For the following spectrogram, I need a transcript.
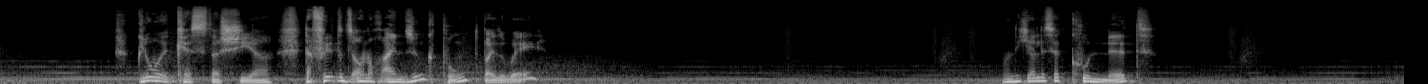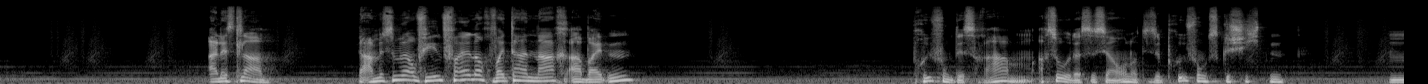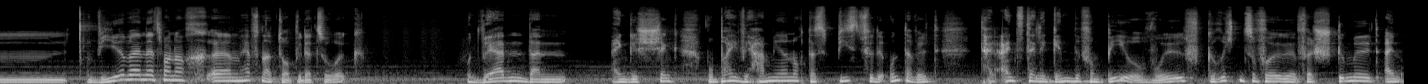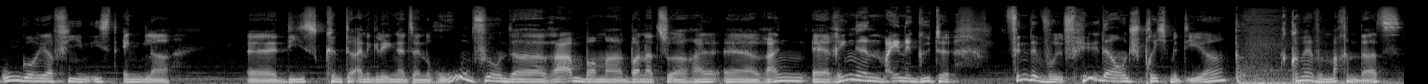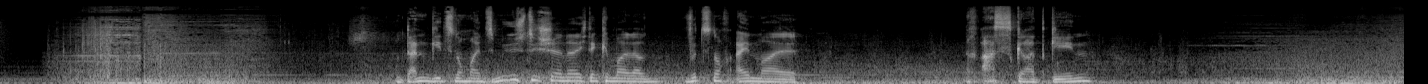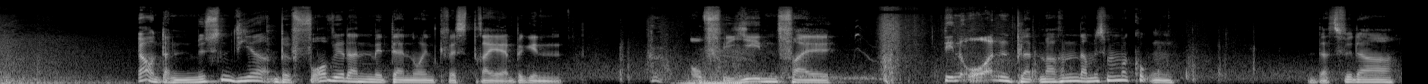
Glowekester-Shire. Da fehlt uns auch noch ein Sync-Punkt, by the way. Und nicht alles erkundet. Alles klar. Da müssen wir auf jeden Fall noch weiter nacharbeiten. Prüfung des Raben. Ach so, das ist ja auch noch diese Prüfungsgeschichten. Hm, wir werden jetzt mal nach ähm, Hefnertop wieder zurück. Und werden dann ein Geschenk. Wobei, wir haben ja noch das Biest für die Unterwelt. Teil 1 der Legende von Beowulf. Gerüchten zufolge verstümmelt ein Ungeheuervieh in East Engler äh, dies könnte eine Gelegenheit sein, Ruhm für unser Rabenbanner zu erringen. Meine Güte. Finde Wulfhilda und sprich mit ihr. Ach komm her, wir machen das. Und dann geht es nochmal ins Mystische. Ne? Ich denke mal, da wird es noch einmal nach Asgard gehen. Ja, und dann müssen wir, bevor wir dann mit der neuen Quest-Reihe beginnen, auf jeden Fall den Orden platt machen. Da müssen wir mal gucken, dass wir da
